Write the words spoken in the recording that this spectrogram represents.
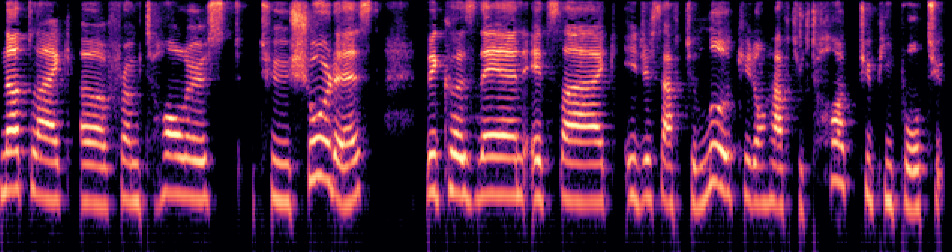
not like uh, from tallest to shortest because then it's like you just have to look you don't have to talk to people to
